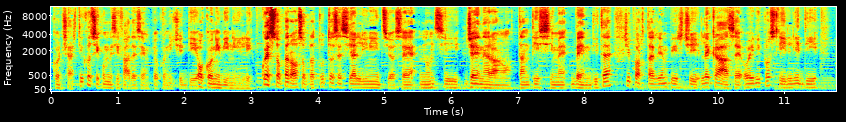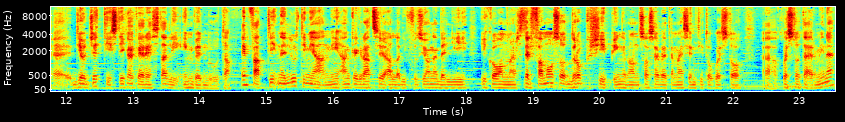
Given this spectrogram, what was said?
concerti, così come si fa ad esempio con i CD o con i vinili. Questo però soprattutto se si è all'inizio, se non si generano tantissime vendite, ci porta a riempirci le case o i ripostigli di, eh, di oggettistica che resta lì invenduta. E infatti negli ultimi anni, anche grazie alla diffusione degli e-commerce, del famoso dropshipping, non so se avete mai sentito questo, eh, questo termine,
